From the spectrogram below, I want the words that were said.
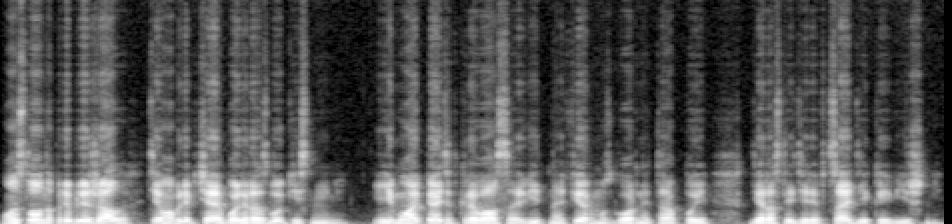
он словно приближал их, тем облегчая боль разлуки с ними, и ему опять открывался вид на ферму с горной тропы, где росли деревца дикой вишни.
